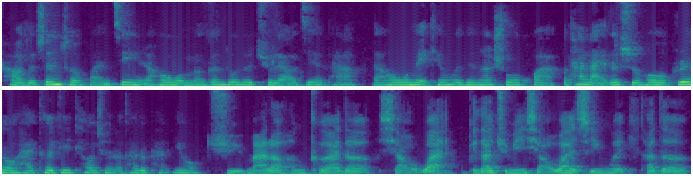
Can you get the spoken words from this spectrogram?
好的生存环。环境，然后我们更多的去了解他，然后我每天会跟他说话。他来的时候，Rio 还特地挑选了他的朋友，去买了很可爱的小外，给他取名小外，是因为它的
